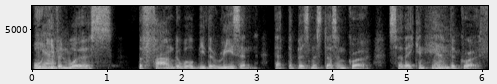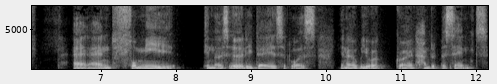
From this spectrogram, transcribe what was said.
or yeah. even worse, the founder will be the reason that the business doesn't grow. So they can hinder yeah. growth. And, and for me, in those early days, it was, you know, we were growing 100%,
